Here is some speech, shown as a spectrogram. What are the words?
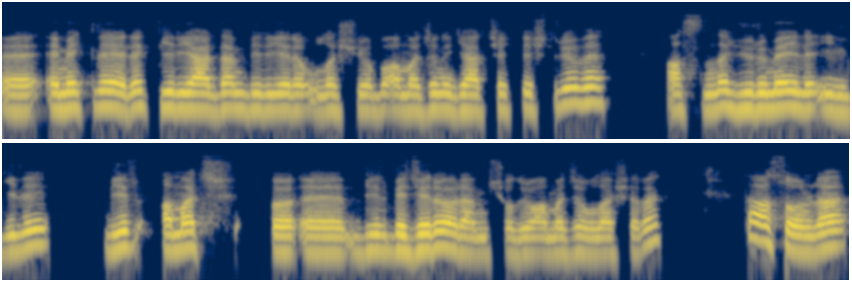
eee, emekleyerek bir yerden bir yere ulaşıyor, bu amacını gerçekleştiriyor ve aslında yürümeyle ilgili bir amaç, eee, bir beceri öğrenmiş oluyor amaca ulaşarak. Daha sonra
